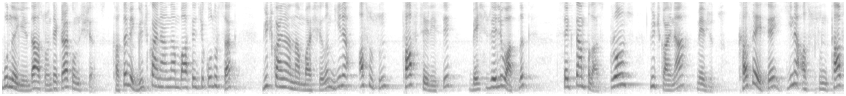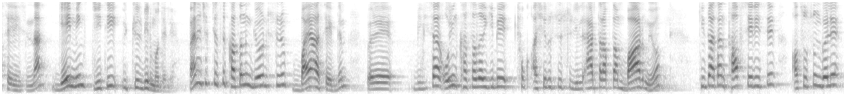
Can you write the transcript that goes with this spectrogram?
Bununla ilgili daha sonra tekrar konuşacağız. Kasa ve güç kaynağından bahsedecek olursak, güç kaynağından başlayalım. Yine Asus'un TUF serisi 550 Watt'lık 80 Plus Bronze güç kaynağı mevcut. Kasa ise yine Asus'un TUF serisinden Gaming GT 301 modeli. Ben açıkçası kasanın görüntüsünü bayağı sevdim. Böyle bilgisayar oyun kasaları gibi çok aşırı süslü değil. Her taraftan bağırmıyor. Ki zaten TUF serisi Asus'un böyle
